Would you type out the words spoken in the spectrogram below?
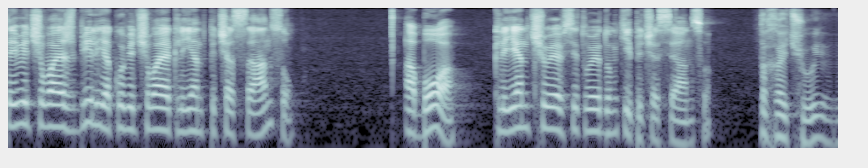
ти відчуваєш біль, яку відчуває клієнт під час сеансу, або клієнт чує всі твої думки під час сеансу. Та хай чую.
